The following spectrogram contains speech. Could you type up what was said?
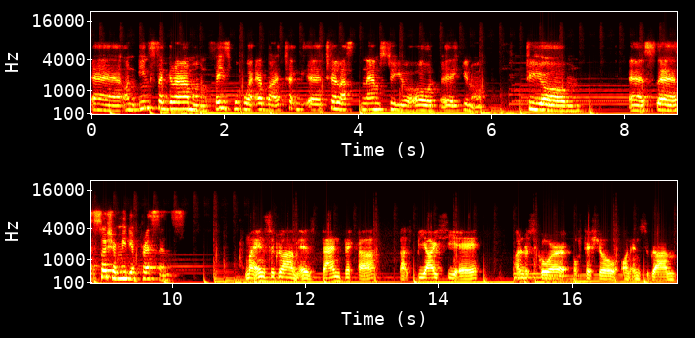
uh, on Instagram, on Facebook, wherever. T- uh, tell us names to your, or, uh, you know, to your um, uh, uh, social media presence. My Instagram is Ben Bica That's B I C A underscore official on Instagram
